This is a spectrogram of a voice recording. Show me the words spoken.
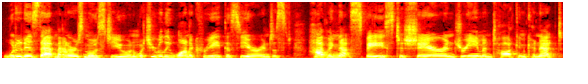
what it is that matters most to you and what you really want to create this year, and just having that space to share and dream and talk and connect,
